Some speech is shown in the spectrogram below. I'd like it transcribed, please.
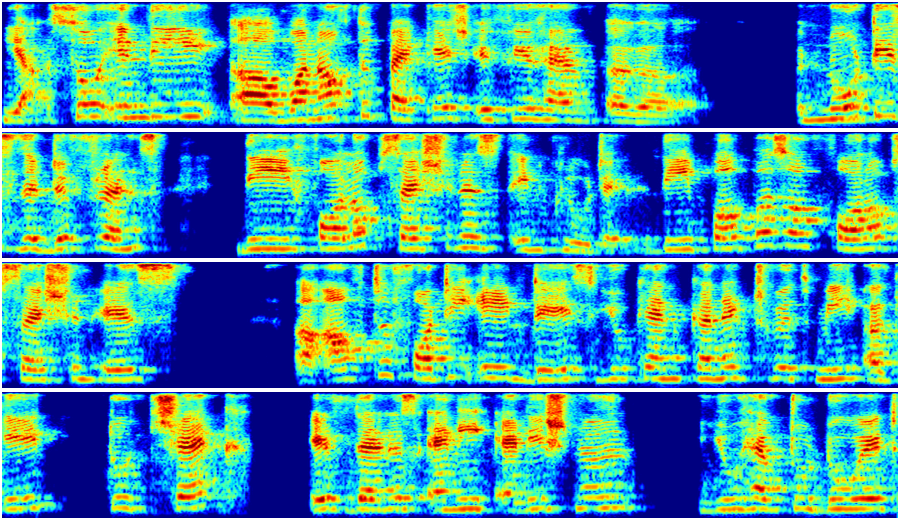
Yeah. So, in the uh, one of the package, if you have uh, noticed the difference, the follow-up session is included. The purpose of follow-up session is uh, after 48 days, you can connect with me again to check if there is any additional you have to do it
